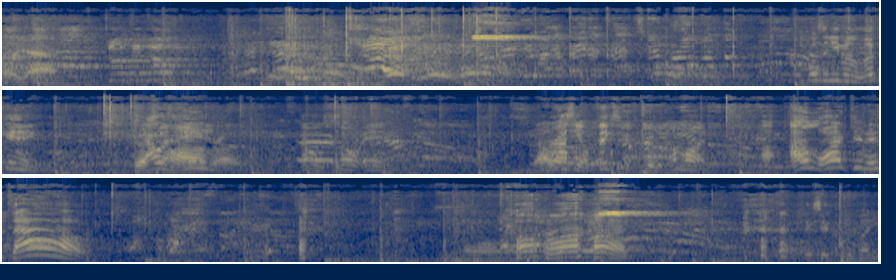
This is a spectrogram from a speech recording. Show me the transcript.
Oh, yeah. Wasn't even looking. Yo, That was stop, in. bro. That was so in. Horacio, fix your crew. Come on. I- I'm watching. it out. Come on. Fix your crew, buddy.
